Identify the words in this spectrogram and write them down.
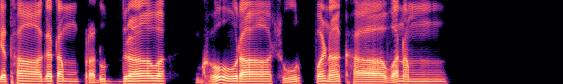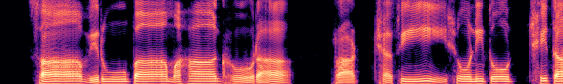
यथागतम् प्रदुद्राव घोरा शूर्पणखावनम् सा विरूपा महाघोरा राक्षसी शोणितोक्षिता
